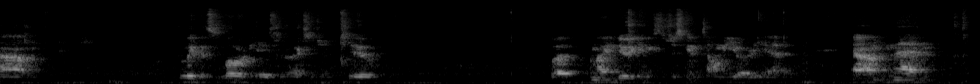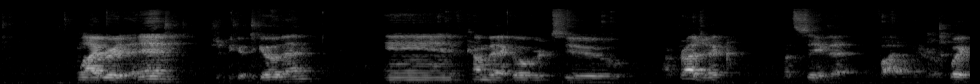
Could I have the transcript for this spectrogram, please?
Um, I believe it's lowercase Roxygen 2. But I'm not going to do it again because it's just going to tell me you already have it. Um, and then library that in, should be good to go then. And if we come back over to our project, let's save that file in there real quick.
